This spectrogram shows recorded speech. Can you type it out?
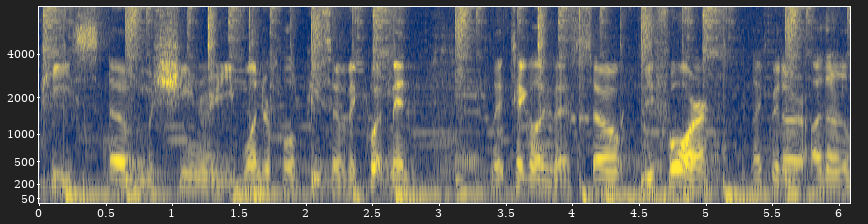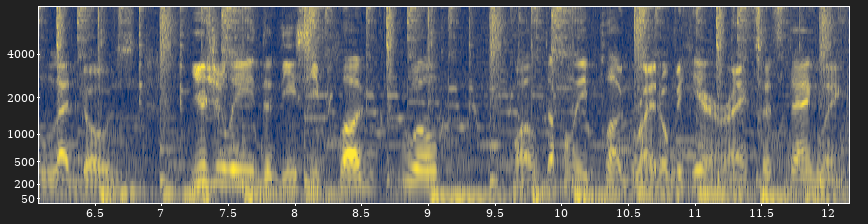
piece of machinery, wonderful piece of equipment. Let, take a look at this. So before, like with our other Ledgos, usually the DC plug will, well, definitely plug right over here, right? So it's dangling.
